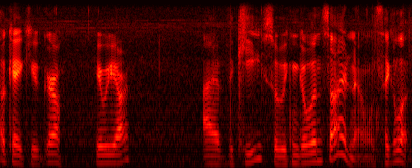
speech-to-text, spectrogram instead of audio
Okay, cute girl. Here we are. I have the key, so we can go inside now. Let's take a look.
